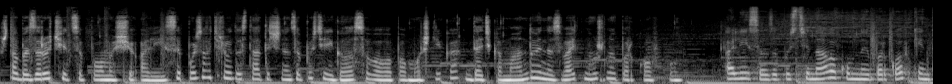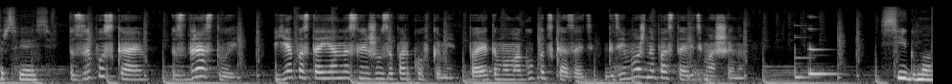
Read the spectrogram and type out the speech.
Чтобы заручиться помощью Алисы, пользователю достаточно запустить голосового помощника, дать команду и назвать нужную парковку. Алиса, запусти навык «Умные парковки. Интерсвязь». Запускаю. Здравствуй. Я постоянно слежу за парковками, поэтому могу подсказать, где можно поставить машину. Сигма.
